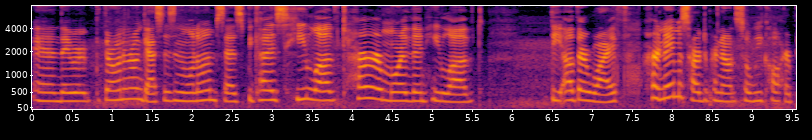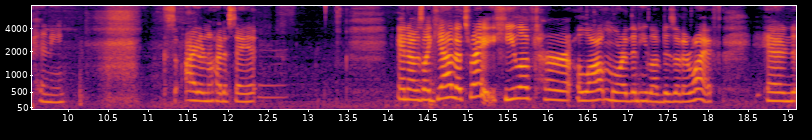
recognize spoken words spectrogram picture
And they were throwing around guesses, and one of them says because he loved her more than he loved the other wife. Her name is hard to pronounce, so we call her Penny. 'Cause I don't know how to say it. And I was like, yeah, that's right. He loved her a lot more than he loved his other wife. And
